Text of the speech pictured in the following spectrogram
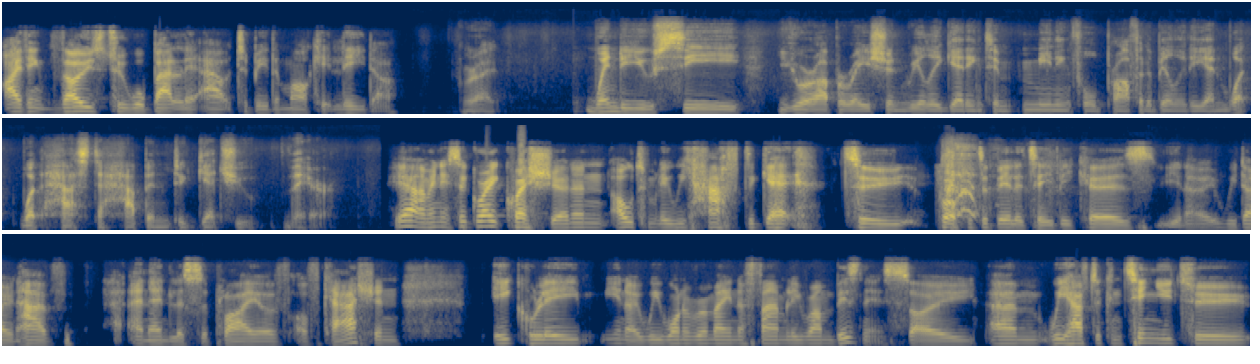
I think those two will battle it out to be the market leader. Right. When do you see your operation really getting to meaningful profitability and what, what has to happen to get you there? Yeah, I mean, it's a great question. And ultimately, we have to get to profitability because, you know, we don't have an endless supply of, of cash. And equally, you know, we want to remain a family run business. So um, we have to continue to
